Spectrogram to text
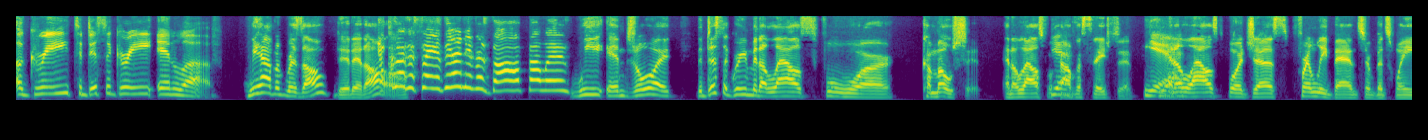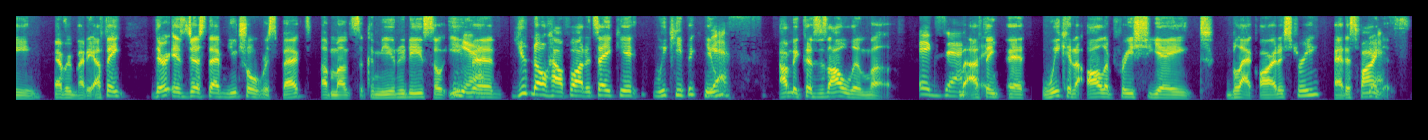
agree to disagree in love? We haven't resolved it at all. I was going to say, is there any resolve, fellas? We enjoy the disagreement allows for commotion and allows for yes. conversation. Yeah. It allows for just friendly banter between everybody. I think there is just that mutual respect amongst the community. So even yeah. you know how far to take it, we keep it cute. Yes. I mean, because it's all in love. Exactly. I think that we can all appreciate Black artistry at its finest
